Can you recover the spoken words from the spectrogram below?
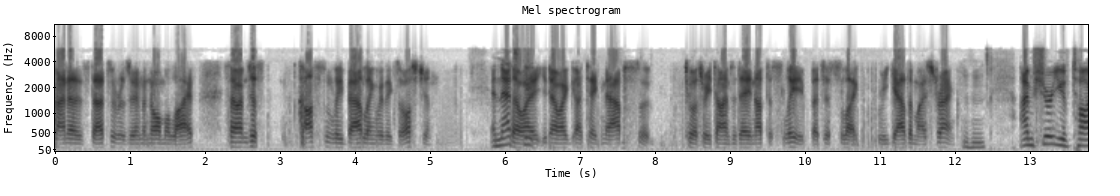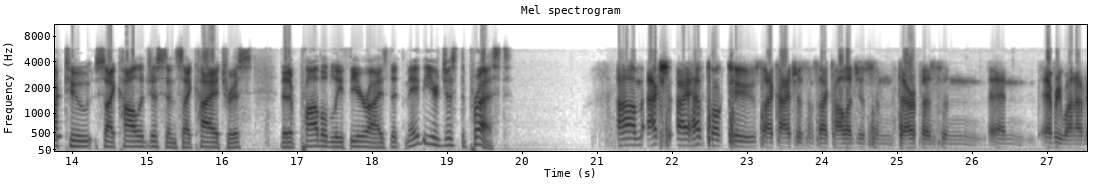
kind of start to resume a normal life. So I'm just constantly battling with exhaustion. and that's so I, you know, I, I take naps uh, two or three times a day, not to sleep, but just to like regather my strength. hmm I'm sure you've talked to psychologists and psychiatrists that have probably theorized that maybe you're just depressed. Um, actually, I have talked to psychiatrists and psychologists and therapists and and everyone. I've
